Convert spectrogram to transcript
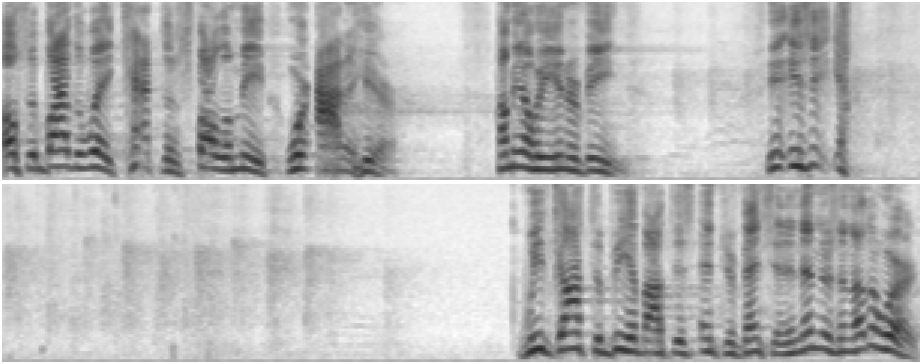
Also, by the way, captives, follow me. We're out of here. How many know he intervened? Is it? We've got to be about this intervention. And then there's another word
